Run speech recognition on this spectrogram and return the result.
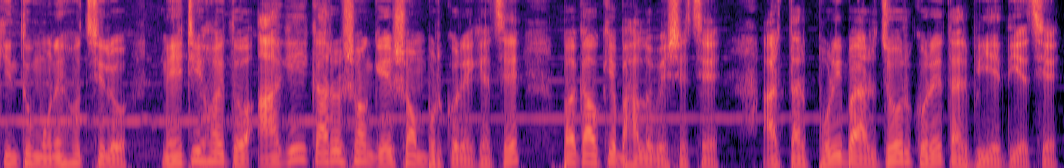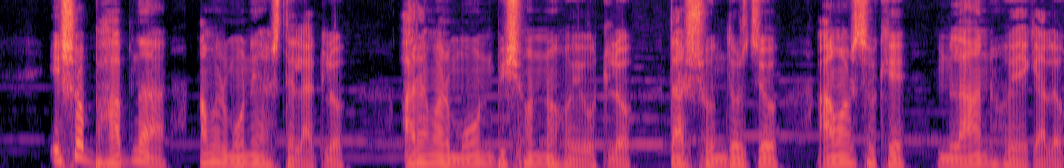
কিন্তু মনে হচ্ছিল মেয়েটি হয়তো আগেই কারোর সঙ্গে সম্পর্ক রেখেছে বা কাউকে ভালোবেসেছে, আর তার পরিবার জোর করে তার বিয়ে দিয়েছে। এসব ভাবনা আমার মনে আসতে লাগল, আর আমার মন বিষণ্ণ হয়ে উঠল। তার সৌন্দর্য আমার চোখে ম্লান হয়ে গেল।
